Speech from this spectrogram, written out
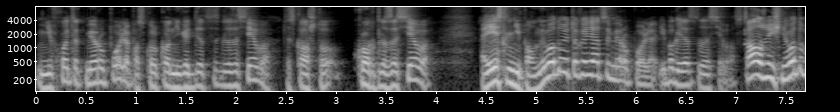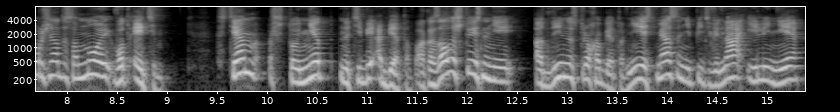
не входят в меру поля, поскольку он не годится для засева. Ты сказал, что кор для засева. А если не полны водой, то годятся в меру поля, ибо годятся для засева. Сказал женщине, вот обручена ты со мной вот этим, с тем, что нет на тебе обетов. Оказалось, что есть на ней один из трех обетов. Не есть мясо, не пить вина или не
